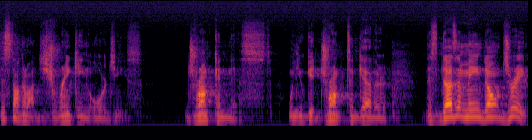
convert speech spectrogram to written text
this is talking about drinking orgies, drunkenness, when you get drunk together. This doesn't mean don't drink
